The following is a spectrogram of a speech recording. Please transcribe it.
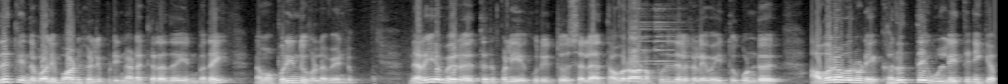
எதுக்கு இந்த வழிபாடுகள் இப்படி நடக்கிறது என்பதை நம்ம புரிந்து கொள்ள வேண்டும். நிறைய பேர் திருப்பலியை குறித்து சில தவறான புரிதல்களை வைத்துக்கொண்டு அவரவருடைய கருத்தை உள்ளே திணிக்க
